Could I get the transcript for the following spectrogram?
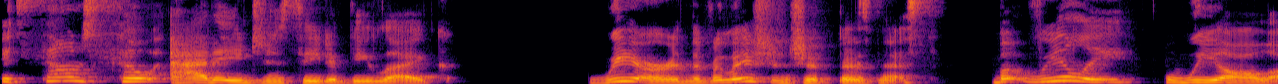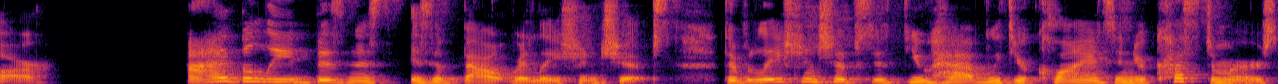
It sounds so ad agency to be like, we are in the relationship business, but really, we all are. I believe business is about relationships. The relationships that you have with your clients and your customers,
